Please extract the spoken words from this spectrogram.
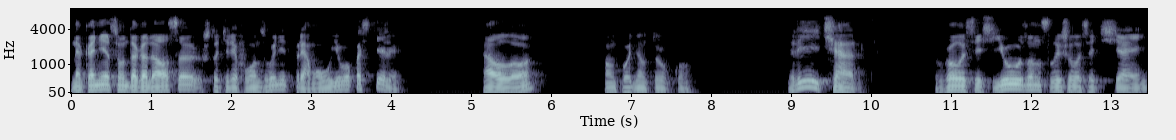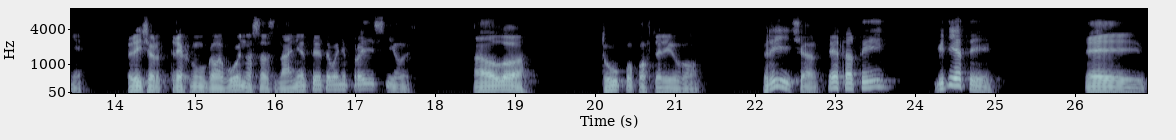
Наконец он догадался, что телефон звонит прямо у его постели. «Алло?» Он поднял трубку. «Ричард!» В голосе Сьюзан слышалось отчаяние. Ричард тряхнул головой, но сознание от этого не прояснилось. «Алло!» — тупо повторил он. «Ричард, это ты? Где ты?» «Эй,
